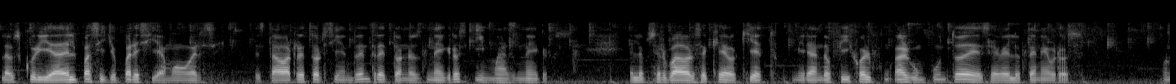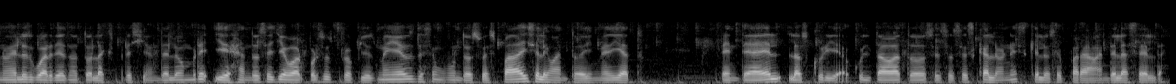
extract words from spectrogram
La oscuridad del pasillo parecía moverse. Se estaba retorciendo entre tonos negros y más negros. El observador se quedó quieto, mirando fijo algún punto de ese velo tenebroso. Uno de los guardias notó la expresión del hombre y dejándose llevar por sus propios medios desenfundó su espada y se levantó de inmediato. Frente a él, la oscuridad ocultaba todos esos escalones que lo separaban de la celda.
